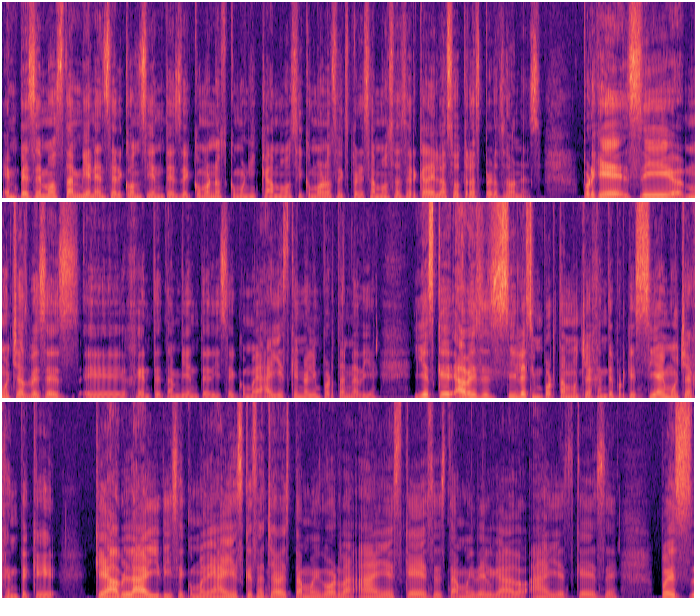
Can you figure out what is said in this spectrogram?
Empecemos también en ser conscientes de cómo nos comunicamos y cómo nos expresamos acerca de las otras personas. Porque sí, muchas veces eh, gente también te dice como, ay, es que no le importa a nadie. Y es que a veces sí les importa a mucha gente, porque sí hay mucha gente que, que habla y dice como de, ay, es que esa chava está muy gorda, ay, es que ese está muy delgado, ay, es que ese pues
